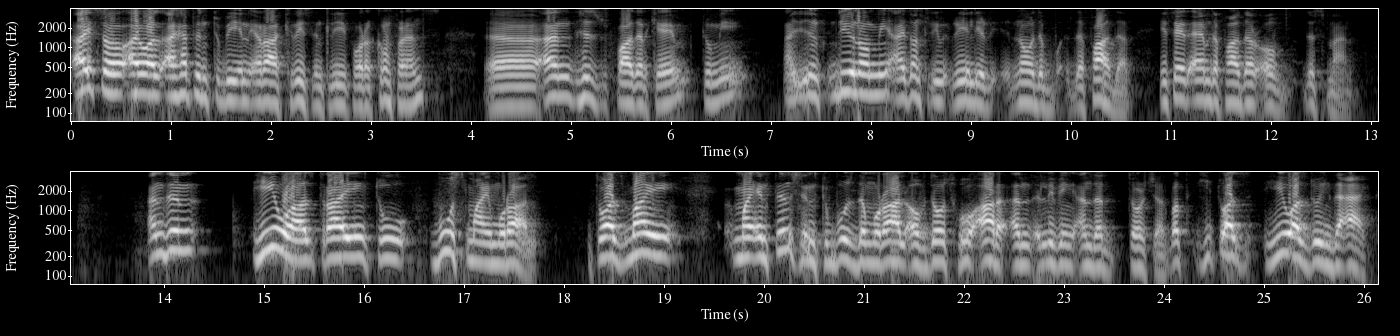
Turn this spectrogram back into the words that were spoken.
I saw, I, was, I happened to be in Iraq recently for a conference, uh, and his father came to me. I didn't, do you know me? I don't re- really know the, the father. He said, I am the father of this man. And then he was trying to boost my morale. It was my, my intention to boost the morale of those who are un- living under torture. But he was, he was doing the act.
